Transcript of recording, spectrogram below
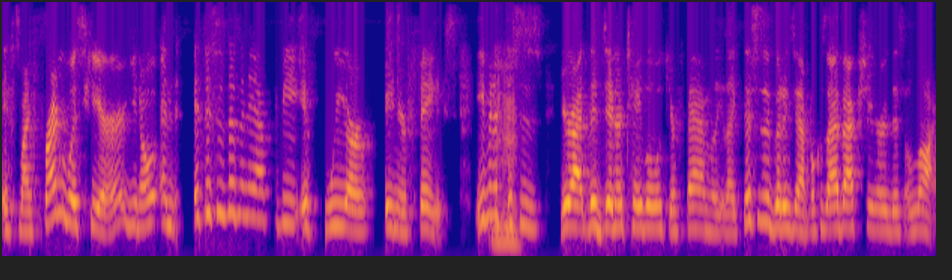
If my friend was here, you know, and if this is, doesn't have to be if we are in your face, even mm-hmm. if this mm-hmm. is you're at the dinner table with your family, like this is a good example because I've actually heard this a lot.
